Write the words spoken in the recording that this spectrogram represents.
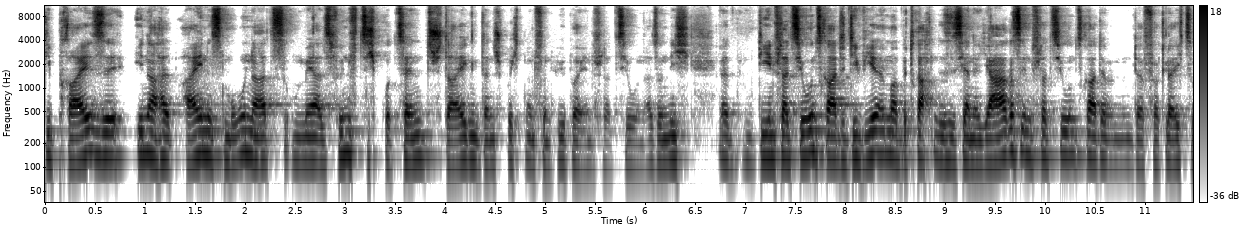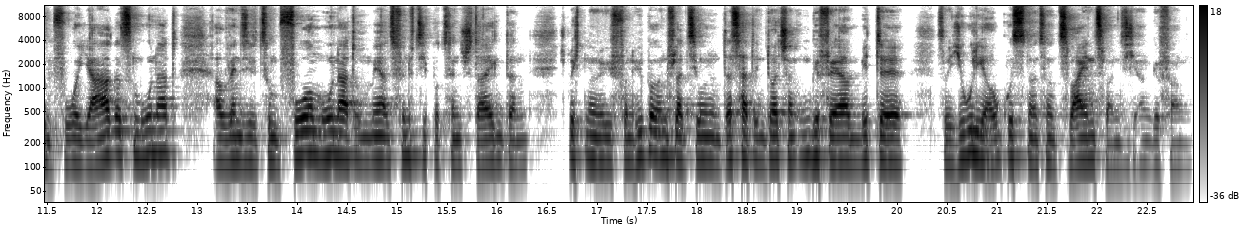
die Preise innerhalb eines Monats um mehr als 50 Prozent steigen, dann spricht man von Hyperinflation. Also nicht äh, die Inflationsrate, die wir immer betrachten, das ist ja eine Jahresinflationsrate im Vergleich zum Vorjahresmonat. Aber wenn sie zum Vormonat um mehr als 50 Prozent steigen, dann spricht man von Hyperinflation. Und das hat in Deutschland ungefähr Mitte, so Juli, August 1922 angefangen.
